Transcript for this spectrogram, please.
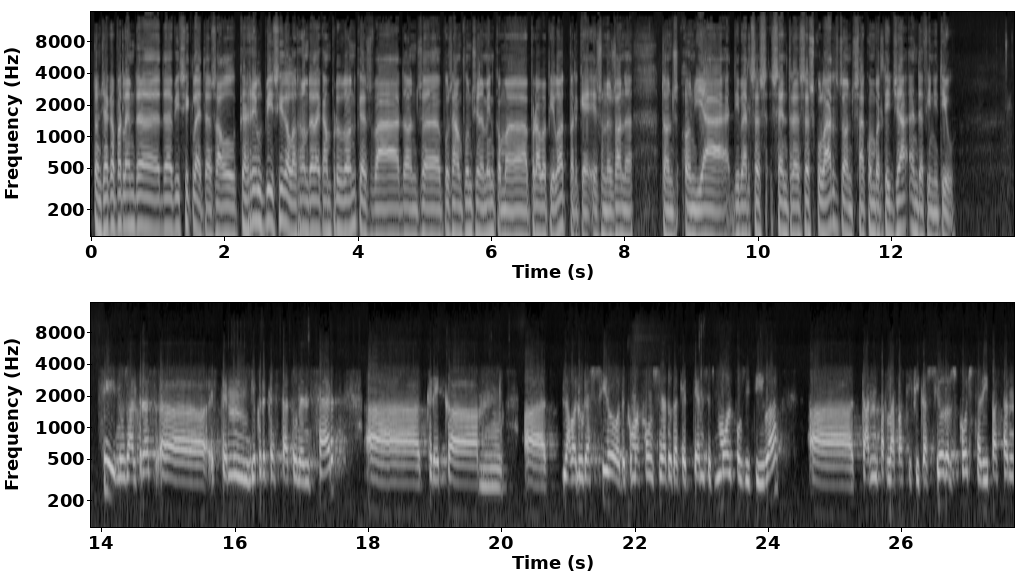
Doncs ja que parlem de, de bicicletes, el carril bici de la Ronda de Camprodon, que es va doncs, eh, posar en funcionament com a prova pilot, perquè és una zona doncs, on hi ha diversos centres escolars, doncs s'ha convertit ja en definitiu. Sí, nosaltres eh, estem, jo crec que ha estat un encert, eh, crec que mm, eh, la valoració de com ha funcionat tot aquest temps és molt positiva, eh, tant per la pacificació dels cotxes, és a dir, passen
